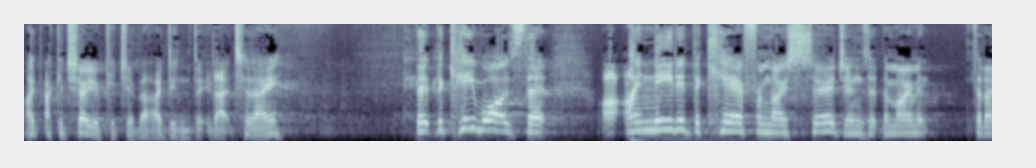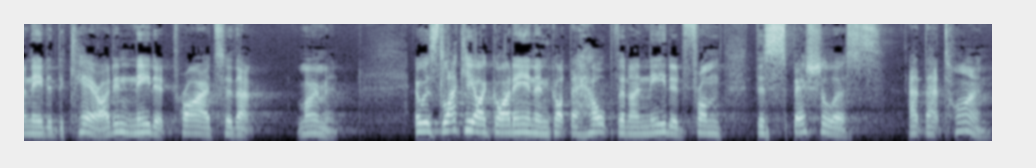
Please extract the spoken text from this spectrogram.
I, I could show you a picture, but I didn't do that today. The, the key was that I needed the care from those surgeons at the moment that I needed the care. I didn't need it prior to that moment. It was lucky I got in and got the help that I needed from the specialists at that time.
